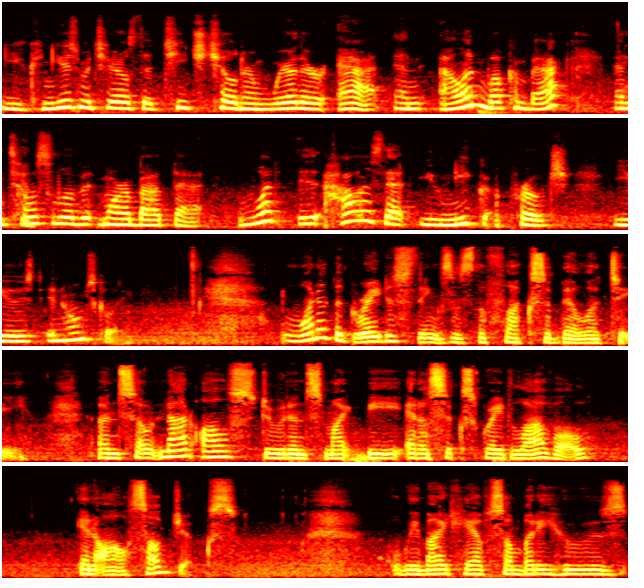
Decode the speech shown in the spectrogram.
you can use materials that teach children where they're at. And Ellen, welcome back, and tell us a little bit more about that. What is, how is that unique approach used in homeschooling? One of the greatest things is the flexibility. And so not all students might be at a sixth grade level in all subjects. We might have somebody who's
